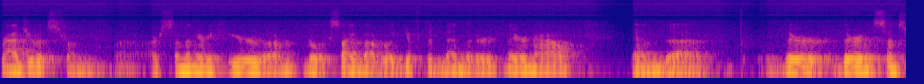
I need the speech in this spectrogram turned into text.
graduates from uh, our seminary here that I'm really excited about, really gifted men that are there now. And uh, they're, they're, in a sense,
